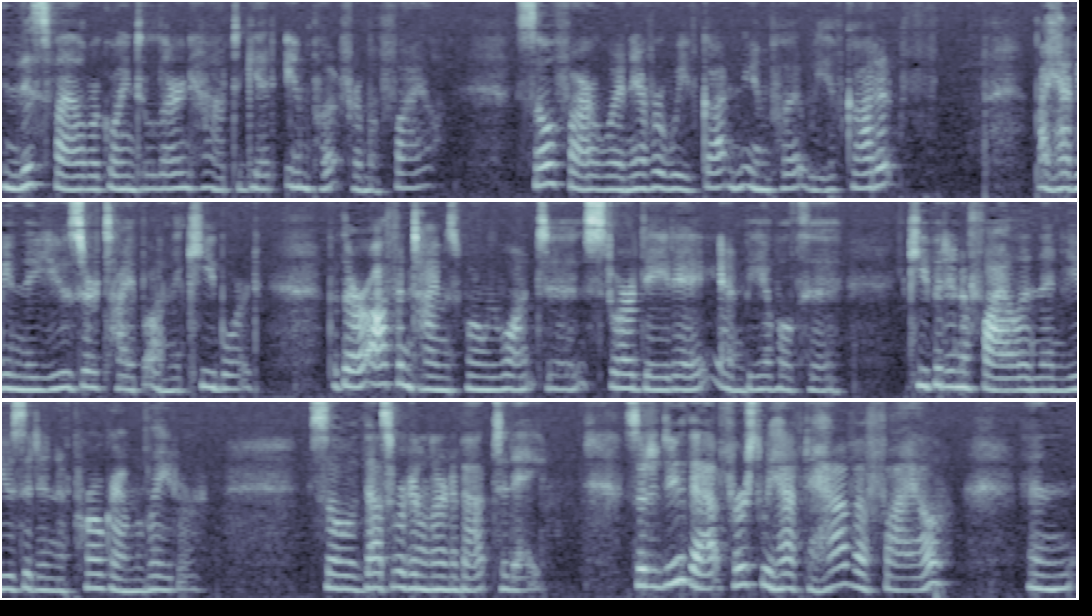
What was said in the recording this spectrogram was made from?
In this file, we're going to learn how to get input from a file. So far, whenever we've gotten input, we have got it by having the user type on the keyboard. But there are often times when we want to store data and be able to keep it in a file and then use it in a program later. So that's what we're going to learn about today. So to do that, first we have to have a file and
